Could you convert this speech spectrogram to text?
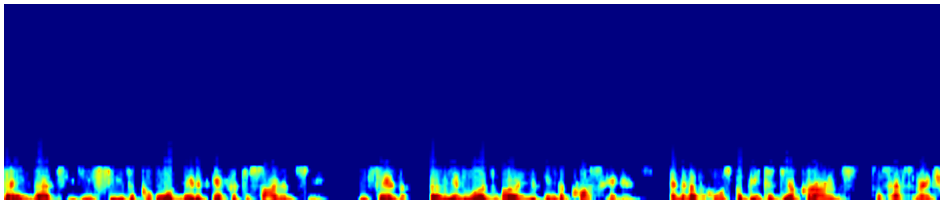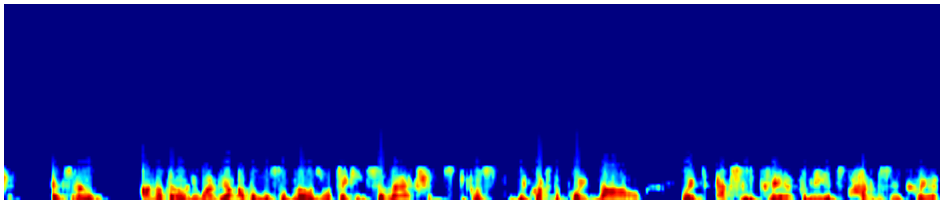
saying that he sees a coordinated effort to silence me. He says, and his words were, you're in the crosshairs. And then, of course, Babita Diakoran's assassination. And so I'm not the only one. There are other whistleblowers who are taking similar actions because we've got to the point now where it's absolutely clear. For me, it's 100% clear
